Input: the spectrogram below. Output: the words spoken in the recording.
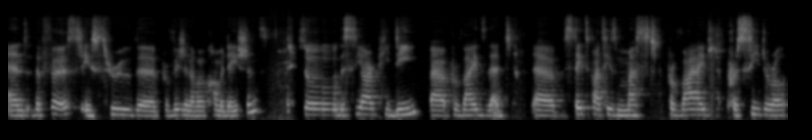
And the first is through the provision of accommodations. So the CRPD uh, provides that uh, states parties must provide procedural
